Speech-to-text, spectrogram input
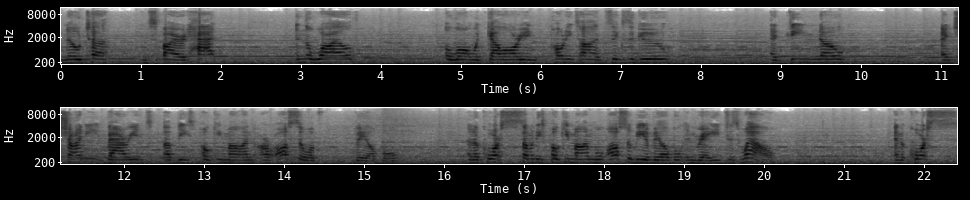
Nota inspired hat in the wild, along with Galarian Ponyta and Zigzagoon and Dino and shiny variants of these Pokemon are also available. And of course, some of these Pokemon will also be available in raids as well. And of course,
